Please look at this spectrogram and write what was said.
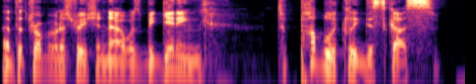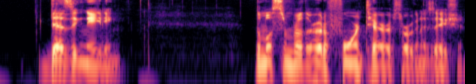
that the Trump administration now was beginning to publicly discuss designating the Muslim Brotherhood a foreign terrorist organization.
